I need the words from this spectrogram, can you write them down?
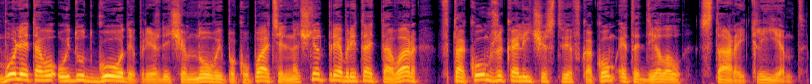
Более того, уйдут годы, прежде чем новый покупатель начнет приобретать товар в таком же количестве, в каком это делал старый клиент.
